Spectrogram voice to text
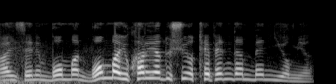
Ay senin bomban. Bomba yukarıya düşüyor. Tependen ben yiyorum ya.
